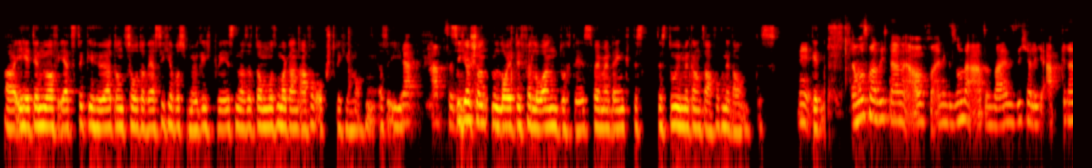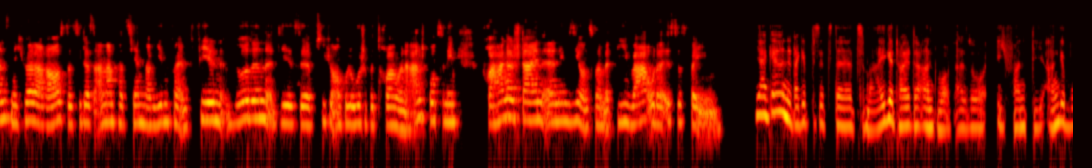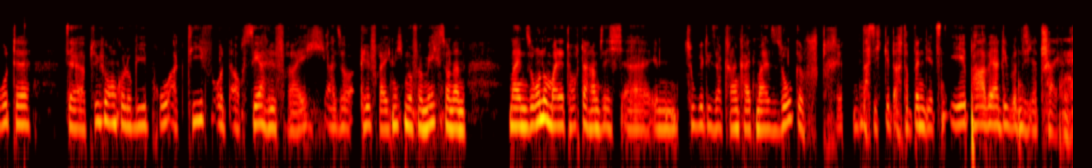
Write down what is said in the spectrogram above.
äh, ich hätte ja nur auf Ärzte gehört und so, da wäre sicher was möglich gewesen. Also da muss man dann einfach Abstriche machen. Also ich ja, sicher schon Leute verloren durch das, weil man denkt, das, das tue ich mir ganz einfach nicht an. Das Nee, da muss man sich dann auf eine gesunde Art und Weise sicherlich abgrenzen. Ich höre daraus, dass Sie das anderen Patienten auf jeden Fall empfehlen würden, diese psychoonkologische Betreuung in Anspruch zu nehmen. Frau Hangelstein, äh, nehmen Sie uns mal mit. Wie war oder ist es bei Ihnen? Ja, gerne. Da gibt es jetzt eine zweigeteilte Antwort. Also ich fand die Angebote der Psychoonkologie proaktiv und auch sehr hilfreich. Also hilfreich nicht nur für mich, sondern mein Sohn und meine Tochter haben sich äh, im Zuge dieser Krankheit mal so gestritten, dass ich gedacht habe, wenn die jetzt ein Ehepaar wären, die würden sich jetzt scheiden.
